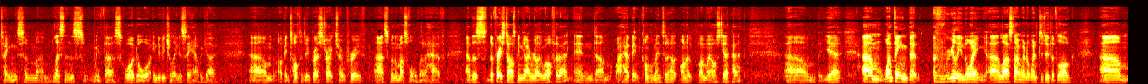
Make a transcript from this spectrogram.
taking some um, lessons with uh, squad or individually to see how we go. Um, I've been told to do breaststroke to improve uh, some of the muscle that I have. Uh, this, the freestyle's been going really well for that, and um, I have been complimented on it by my osteopath. Um, but yeah, um, one thing that really annoying uh, last night when I went to do the vlog, um,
